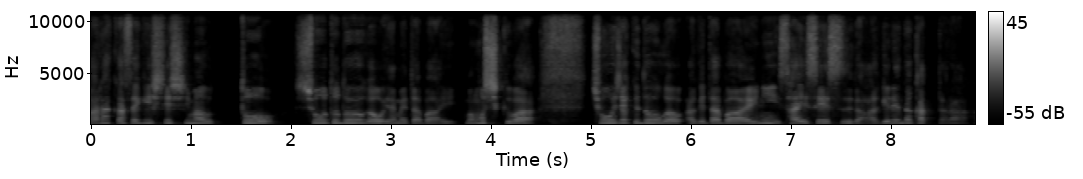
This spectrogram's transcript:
荒稼ぎしてしまうとショート動画をやめた場合、まあ、もしくは長尺動画を上げた場合に再生数が上げれなかったら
